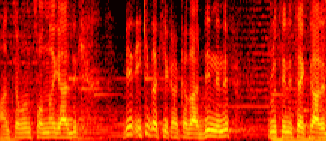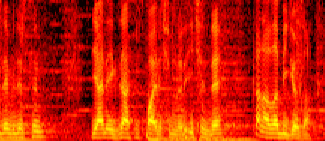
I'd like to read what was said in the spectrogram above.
Antrenmanın sonuna geldik. 1-2 dakika kadar dinlenip rutini tekrar edebilirsin. Diğer egzersiz paylaşımları için de kanala bir göz at.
